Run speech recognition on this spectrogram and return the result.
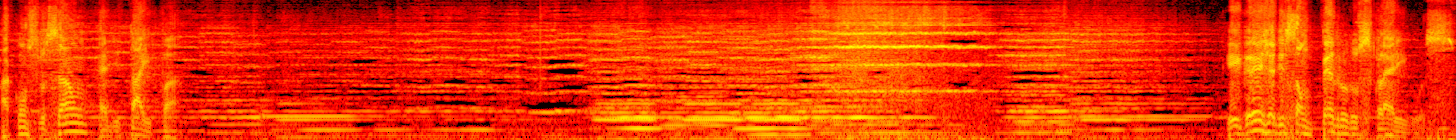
A construção é de taipa. Igreja de São Pedro dos Clérigos.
